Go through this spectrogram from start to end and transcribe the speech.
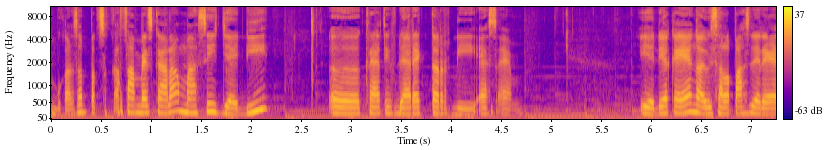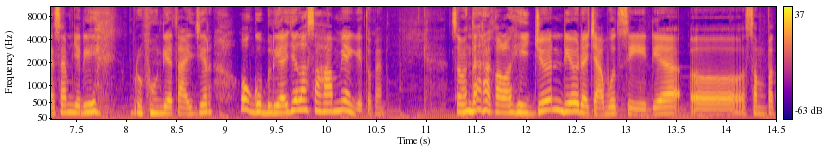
bukan sempet sampai sekarang masih jadi uh, creative director di SM. Iya dia kayaknya nggak bisa lepas dari SM jadi berhubung dia tajir, oh gue beli aja lah sahamnya gitu kan. Sementara kalau Hijun dia udah cabut sih, dia uh, sempet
